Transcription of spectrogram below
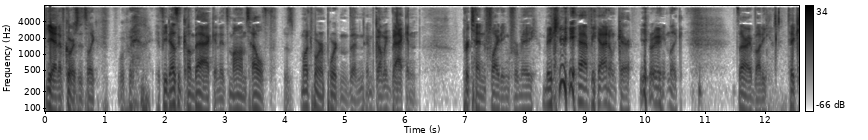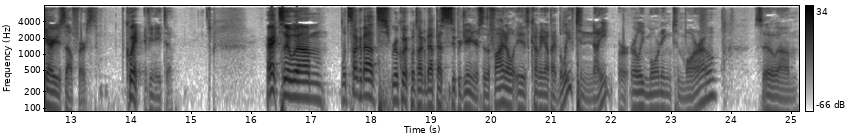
Yeah, and of course, it's like if he doesn't come back, and it's mom's health is much more important than him coming back and pretend fighting for me, making me happy. I don't care. You know what I mean? Like, it's all right, buddy. Take care of yourself first. Quit if you need to. All right, so um, let's talk about real quick. We'll talk about Best of Super Junior. So the final is coming up, I believe, tonight or early morning tomorrow. So um,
